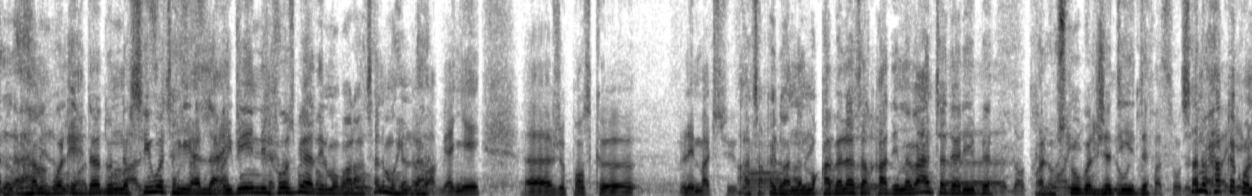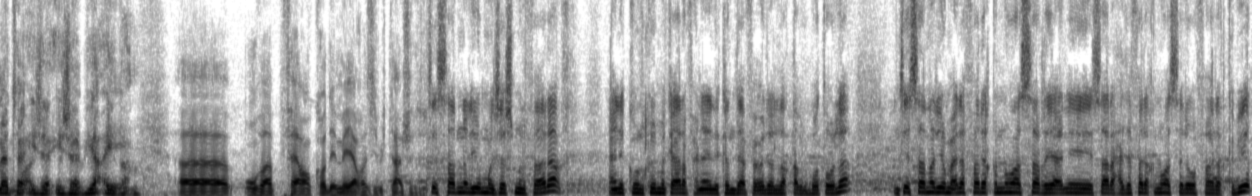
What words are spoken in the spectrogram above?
الأهم هو الإعداد النفسي وتهيئة اللاعبين للفوز بهذه المباراة. المهمة أعتقد أن المقابلات القادمة مع التدريب والأسلوب الجديد سنحقق نتائج إيجابية أيضا. انتصارنا اليوم ما جاش من فراغ يعني كل كما كيعرف حنا اللي كندافعوا على لقب البطولة انتصارنا اليوم على فريق النواصر. يعني صراحة فريق النواصر هو فريق كبير.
